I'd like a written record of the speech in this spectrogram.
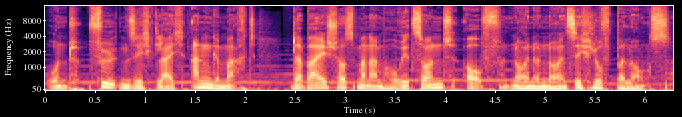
und fühlten sich gleich angemacht. Dabei schoss man am Horizont auf 99 Luftballons.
